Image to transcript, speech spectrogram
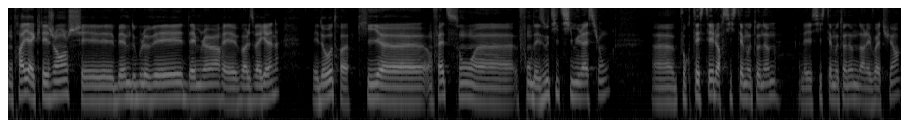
on travaille avec les gens chez BMW, Daimler et Volkswagen et d'autres qui euh, en fait euh, font des outils de simulation pour tester leur système autonome, les systèmes autonomes dans les voitures,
